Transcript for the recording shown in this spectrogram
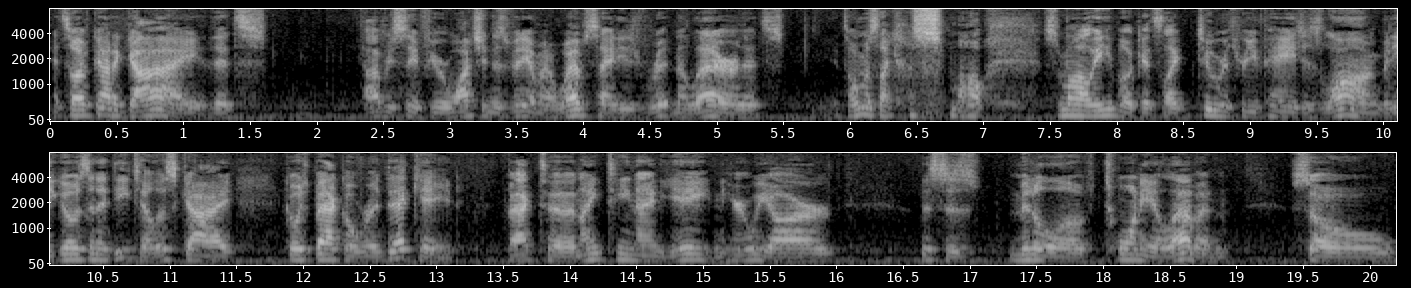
And so I've got a guy that's obviously, if you're watching this video on my website, he's written a letter that's it's almost like a small small ebook. It's like two or three pages long, but he goes into detail. This guy goes back over a decade, back to 1998, and here we are. This is middle of 2011. So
